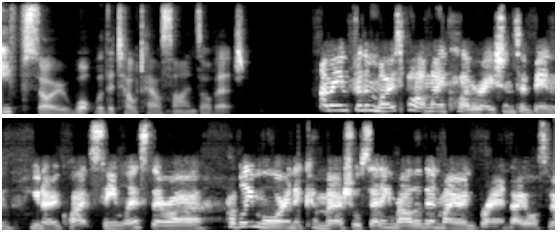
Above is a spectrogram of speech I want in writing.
if so, what were the telltale signs of it? I mean, for the most part, my collaborations have been, you know, quite seamless. There are probably more in a commercial setting rather than my own brand. I also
